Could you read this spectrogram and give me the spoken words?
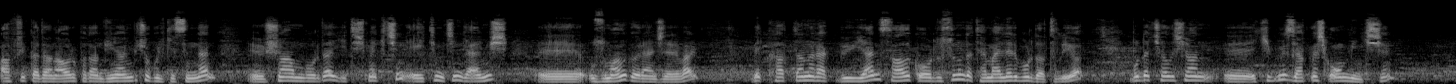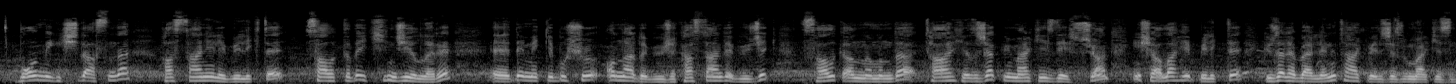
Afrika'dan, Avrupa'dan, dünyanın birçok ülkesinden e, şu an burada yetişmek için, eğitim için gelmiş e, uzmanlık öğrencileri var. Ve katlanarak büyüyen sağlık ordusunun da temelleri burada atılıyor. Burada çalışan e, ekibimiz yaklaşık 10 bin kişi. Bu 10 bin kişi de aslında hastaneyle birlikte sağlıkta da ikinci yılları. E, demek ki bu şu onlar da büyüyecek, hastanede büyüyecek. Sağlık anlamında tarih yazacak bir merkezdeyiz şu an. İnşallah hep birlikte güzel haberlerini takip edeceğiz bu merkezin.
